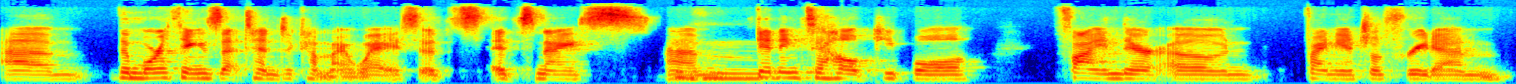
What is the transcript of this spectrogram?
Um, the more things that tend to come my way. So it's it's nice um, mm-hmm. getting to help people find their own financial freedom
